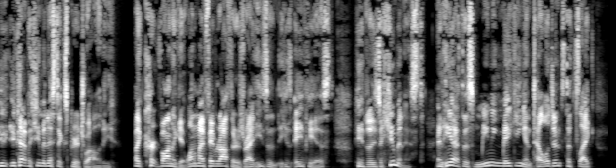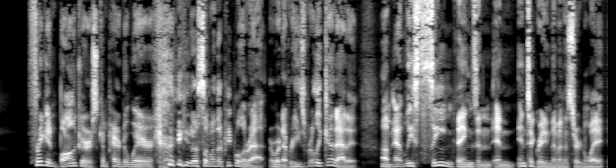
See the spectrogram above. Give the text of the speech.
you, you could have a humanistic spirituality. Like Kurt Vonnegut, one of my favorite authors, right? He's a, he's atheist. He, he's a humanist. And he has this meaning making intelligence that's like friggin' bonkers compared to where you know some other people are at or whatever. He's really good at it, um, at least seeing things and and integrating them in a certain way.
